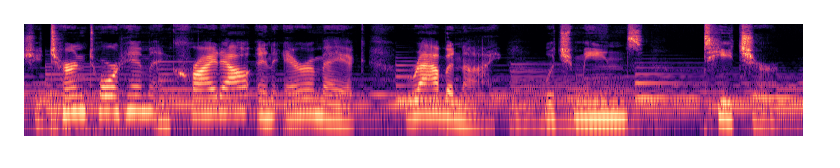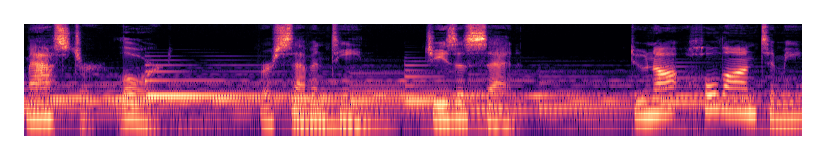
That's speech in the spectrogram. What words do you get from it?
She turned toward him and cried out in Aramaic, Rabboni, which means teacher, master, Lord. Verse 17 Jesus said, Do not hold on to me,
